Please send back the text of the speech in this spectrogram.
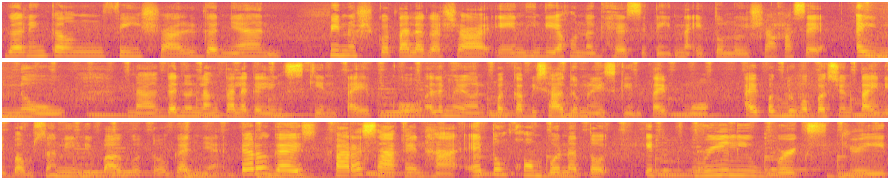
galing kang facial, ganyan pinush ko talaga siya and hindi ako nag-hesitate na ituloy siya kasi I know na ganun lang talaga yung skin type ko. Alam mo yun, pagkabisado mo na yung skin type mo, ay pag lumabas yung tiny bumps, naninibago to, ganyan. Pero guys, para sa akin ha, etong combo na to, it really works great.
